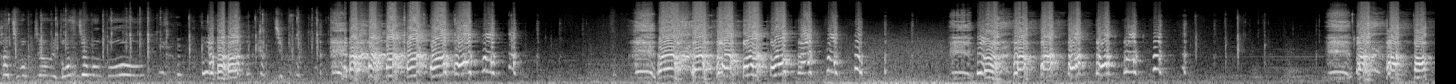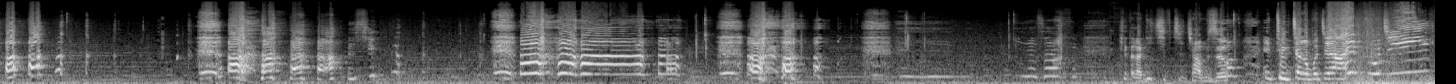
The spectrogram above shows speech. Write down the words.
같이 먹자. 왜너 혼자 먹어? 같이 먹자. 이 녀석 게다가 네 집주 잠수. 이 등짝을 보자. 아이 뿌지?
